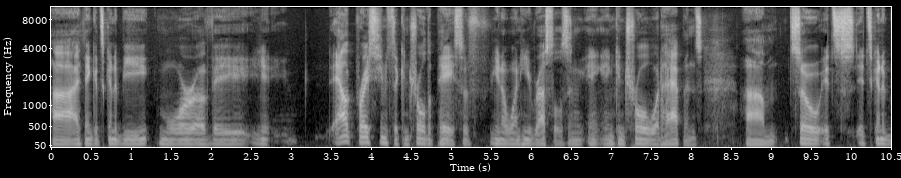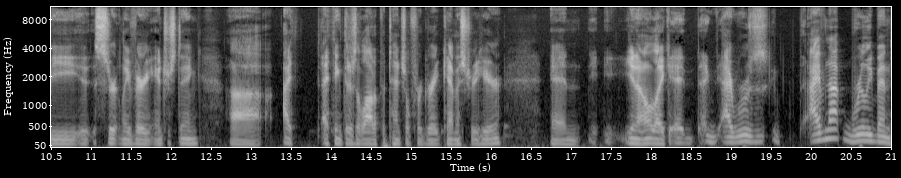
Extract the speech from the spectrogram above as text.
Uh, I think it's going to be more of a. You Alec Price seems to control the pace of you know when he wrestles and, and, and control what happens. Um, so it's it's going to be certainly very interesting. Uh, I I think there's a lot of potential for great chemistry here, and you know like I, I was I've not really been,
